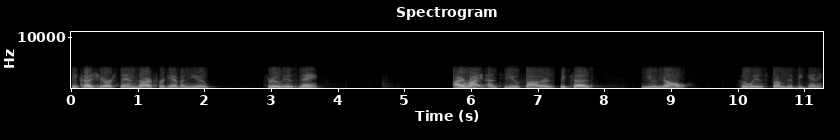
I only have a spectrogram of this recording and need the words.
because your sins are forgiven you through his name. I write unto you, fathers, because you know who is from the beginning.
